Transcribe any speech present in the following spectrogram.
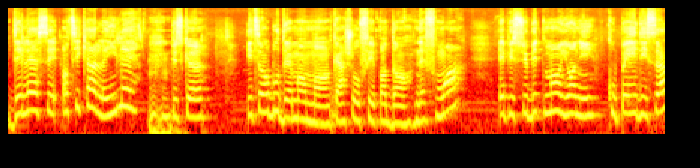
Délai c'est anti-câlin, il est. Puisque il était au bout d'un moment qui a chauffé pendant neuf mois et puis subitement yon y coupé il dit ça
